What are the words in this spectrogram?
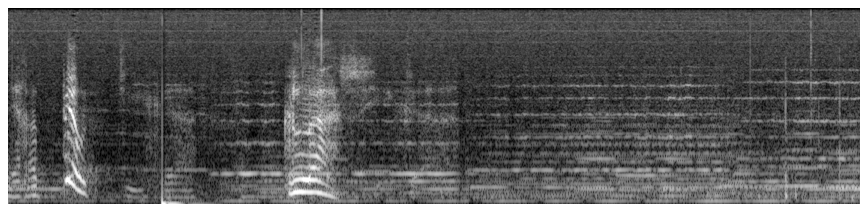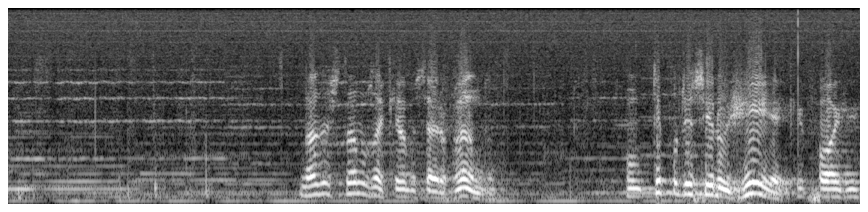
terapêutica clássica. Nós estamos aqui observando um tipo de cirurgia que foge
